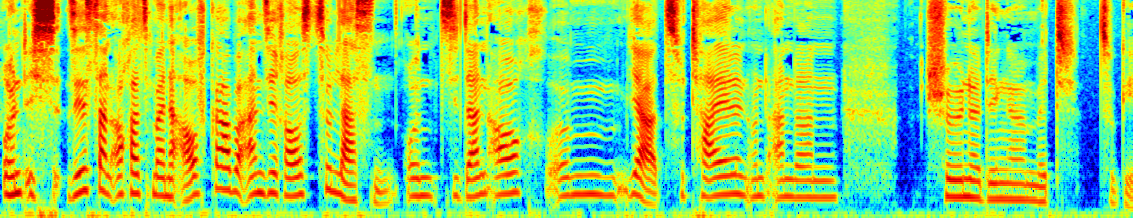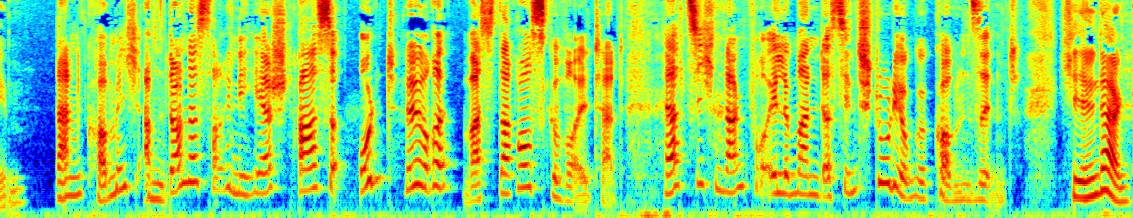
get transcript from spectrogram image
Und ich sehe es dann auch als meine Aufgabe an, sie rauszulassen und sie dann auch ähm, ja zu teilen und anderen schöne Dinge mitzugeben. Dann komme ich am Donnerstag in die Heerstraße und höre, was daraus gewollt hat. Herzlichen Dank, Frau Illemann, dass Sie ins Studio gekommen sind. Vielen Dank.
